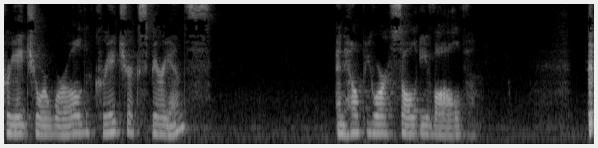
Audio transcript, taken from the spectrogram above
Create your world, create your experience, and help your soul evolve.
